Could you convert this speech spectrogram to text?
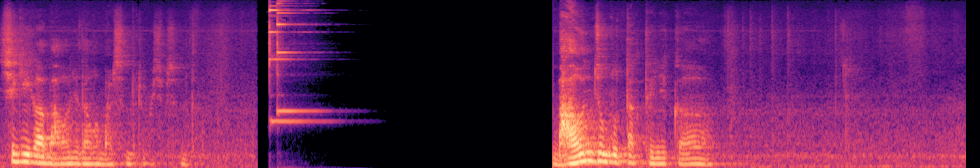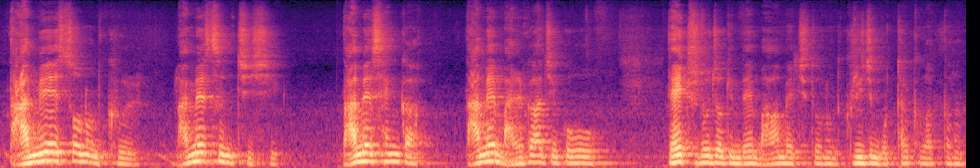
시기가 마흔이라고 말씀드리고 싶습니다. 마흔 정도 딱 되니까 남의 써놓은 글, 남의 쓴 지식, 남의 생각, 남의 말 가지고 내 주도적인 내 마음의 지도는 그리지 못할 것 같다는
